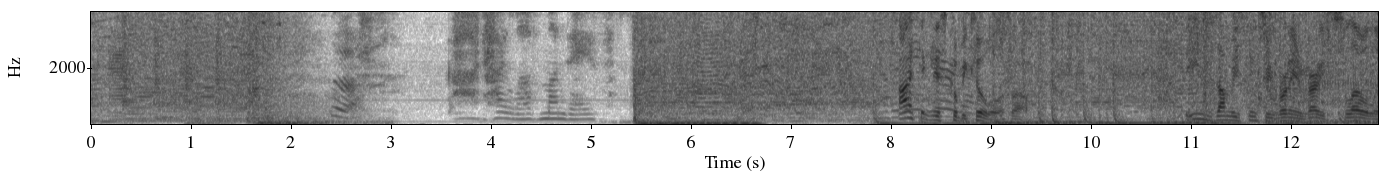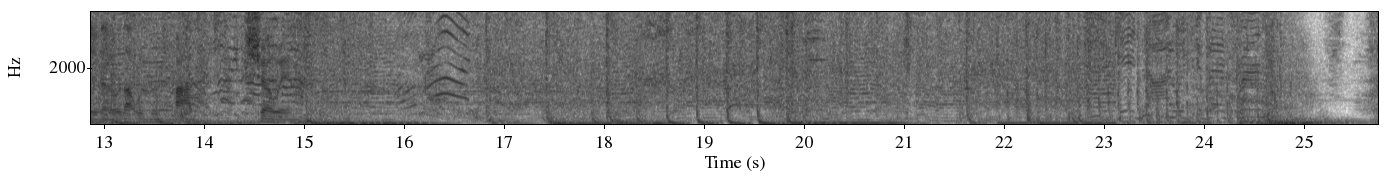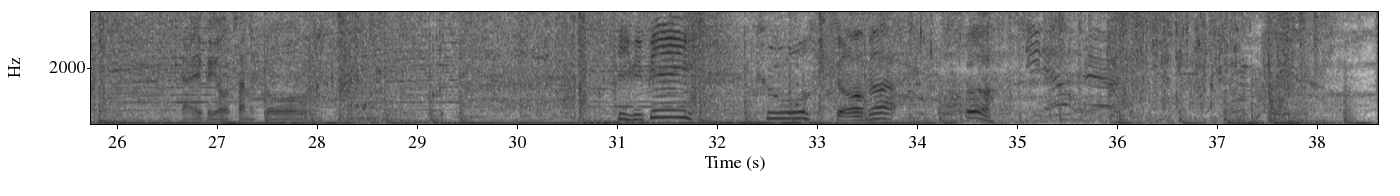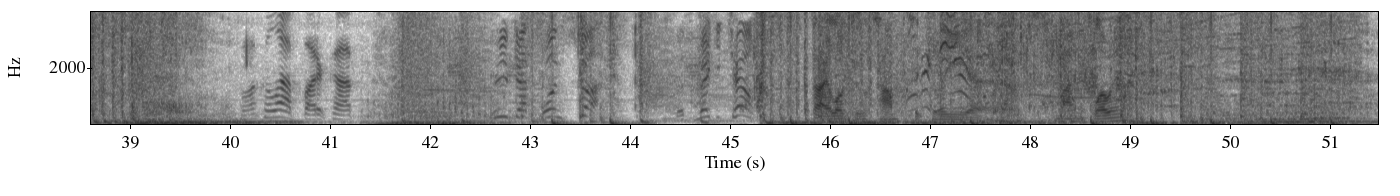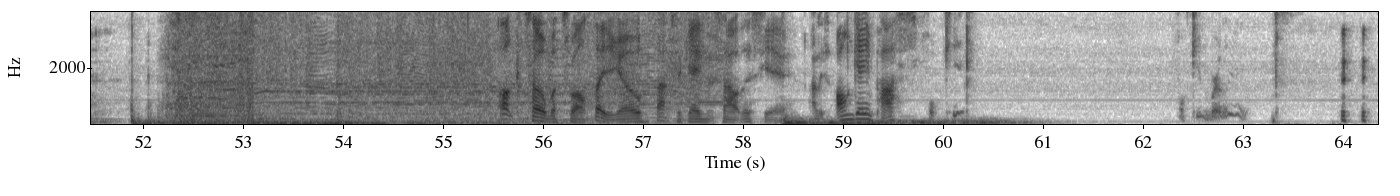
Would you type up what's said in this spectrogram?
God, I love Mondays. I think this could be cool as well. These zombies seem to be running very slowly though, that was a bad showing. Okay, big old tentacle. PvP! Cool, got all that. Ugh. Up, buttercups. We've got one shot. Let's make it count. Dialogue doesn't sound particularly uh, mind blowing. October 12th, there you go. That's a game that's out this year. And it's on Game Pass. Fucking. Fucking brilliant.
